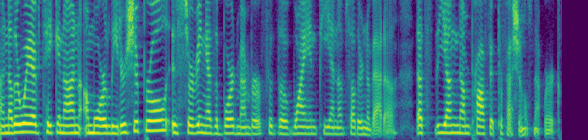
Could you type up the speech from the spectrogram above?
Another way I've taken on a more leadership role is serving as a board member for the YNPN of Southern Nevada. That's the Young Nonprofit Professionals Network.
